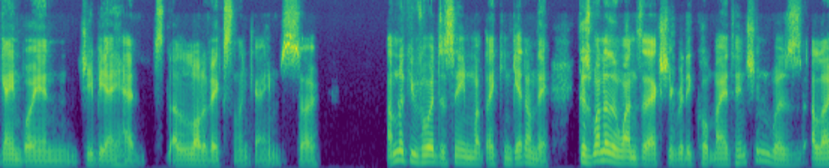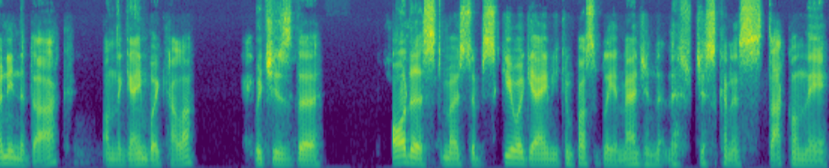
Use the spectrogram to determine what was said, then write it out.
Game Boy and GBA had a lot of excellent games, so I'm looking forward to seeing what they can get on there. Because one of the ones that actually really caught my attention was Alone in the Dark on the Game Boy Color, which is the oddest, most obscure game you can possibly imagine that they've just kind of stuck on there.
